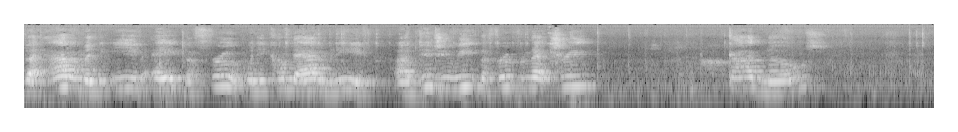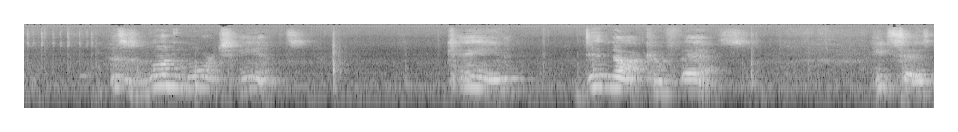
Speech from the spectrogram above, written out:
that Adam and Eve ate the fruit when you come to Adam and Eve. Uh, did you eat the fruit from that tree? God knows. This is one more chance. Cain did not confess. He says,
